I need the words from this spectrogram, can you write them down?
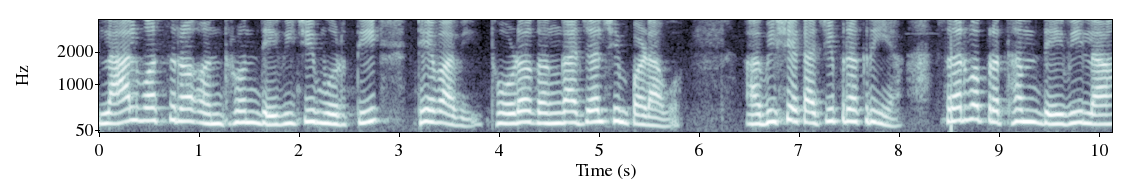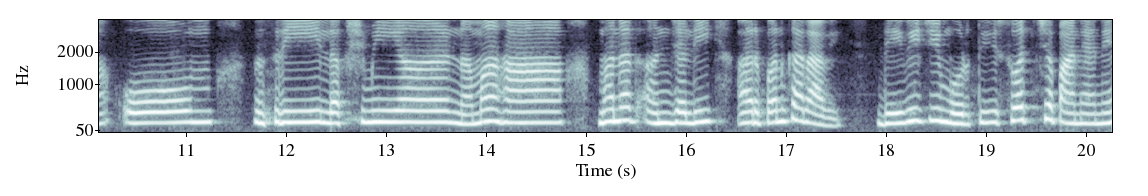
लाल वस्त्र अंथरून देवीची मूर्ती ठेवावी. थोडं गंगाजल शिंपडावं. अभिषेकाची प्रक्रिया. सर्वप्रथम देवीला ओम श्री लक्ष्मीय नमहा म्हणत अंजली अर्पण करावी. देवीची मूर्ती स्वच्छ पाण्याने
